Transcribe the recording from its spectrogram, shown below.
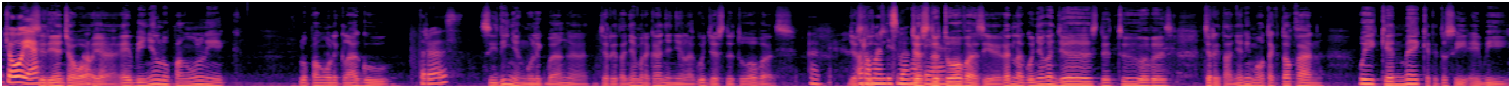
cowok ya CD-nya cowok ya. AB-nya lupa ngulik. Lupa ngulik lagu. terus CD-nya ngulik banget. Ceritanya mereka nyanyi lagu Just the Two of Us. oke Just romantis the, banget Just ya the Two of Us ya kan lagunya kan Just the Two of Us. Ceritanya nih mau tektokan. We can make it itu si AB.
